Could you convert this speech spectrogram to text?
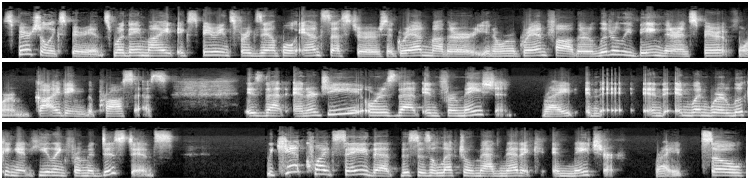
spiritual experience where they might experience for example ancestors a grandmother you know or a grandfather literally being there in spirit form guiding the process is that energy or is that information right and and and when we're looking at healing from a distance we can't quite say that this is electromagnetic in nature right? So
